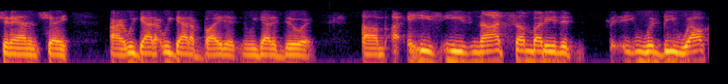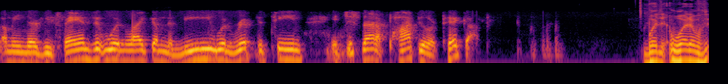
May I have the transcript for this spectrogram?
sit down and say, "All right, we got it. We got to bite it, and we got to do it." Um, he's he's not somebody that would be welcome. I mean, there'd be fans that wouldn't like him. The media would rip the team. It's just not a popular pickup. What? What? If,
